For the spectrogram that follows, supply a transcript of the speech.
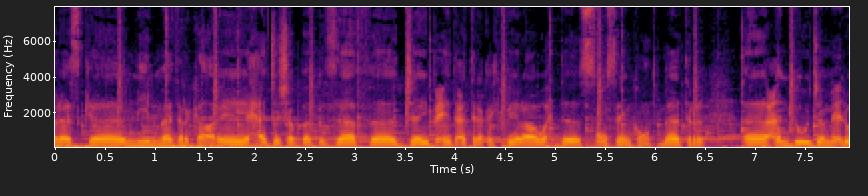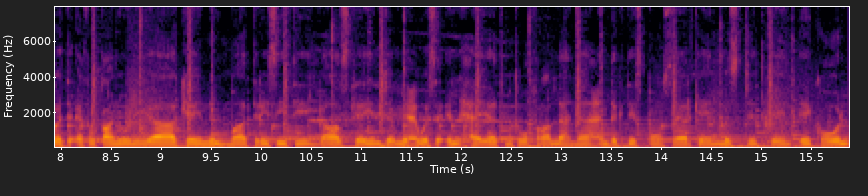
presque 1000 mètres carrés حاجة شابة بزاف جاي بعيد على الطريق الكبيرة واحد 150 متر. عنده جميع الوثائق القانونية كاين الماء tricité غاز كاين جميع وسائل الحياة متوفرة لهنا. عندك dispensaire كاين مسجد كاين école.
